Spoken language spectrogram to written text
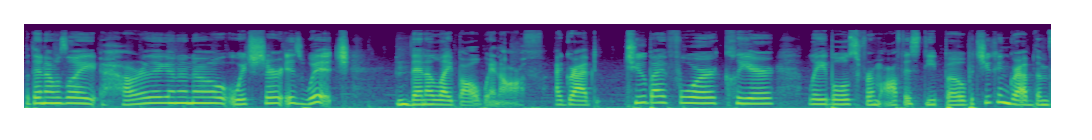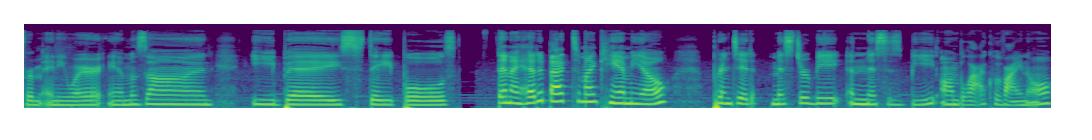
but then I was like, how are they gonna know which shirt is which? And then a light bulb went off. I grabbed 2x4 clear labels from Office Depot, but you can grab them from anywhere Amazon, eBay, Staples. Then I headed back to my Cameo, printed Mr. B and Mrs. B on black vinyl,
